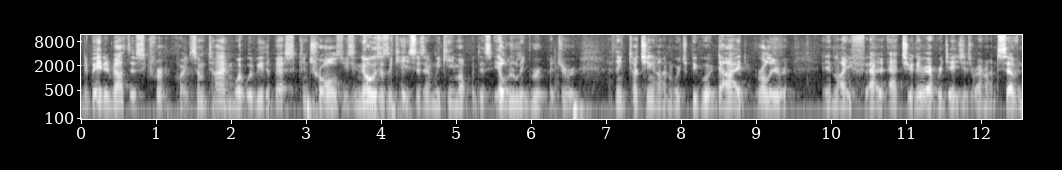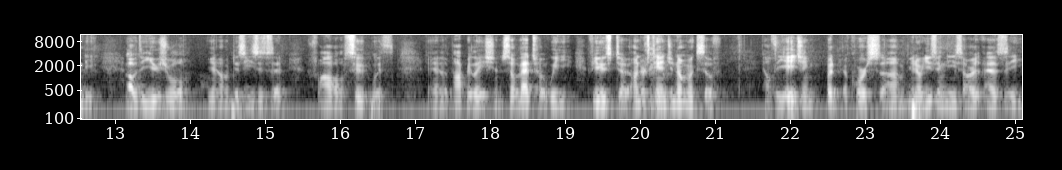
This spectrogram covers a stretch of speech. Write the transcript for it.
debated about this for quite some time, what would be the best controls using those as the cases, and we came up with this elderly group that you're, I think, touching on, which people who had died earlier in life, actually, their average age is right around 70, of the usual, you know, diseases that follow suit with uh, the population. So that's what we used to understand genomics of healthy aging, but of course, um, you know, using these are as the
